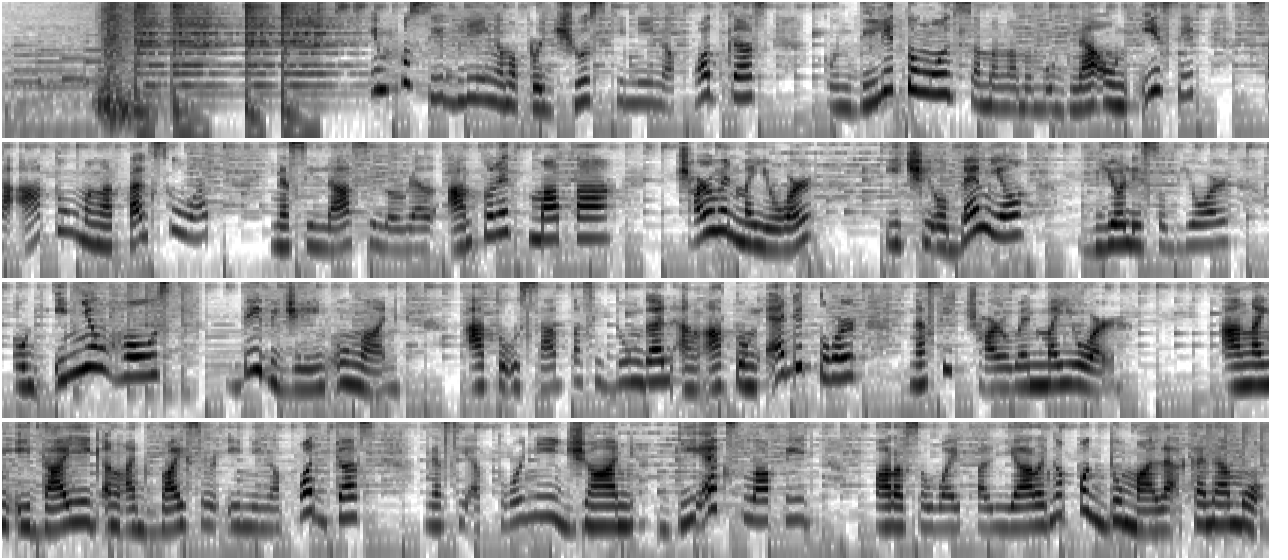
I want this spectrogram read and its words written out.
Imposible nga ma-produce kini nga podcast kung dili tungod sa mga mamugnaong isip sa atong mga tagsuwat nga sila si Laurel Antoinette Mata, Charwen Mayor, Ichi Obemyo, Bioli Sobior, og inyong host, Baby Jane Ungon. Ato usab pa si Dunggan ang atong editor nga si Charwen Mayor. Angay idayig ang advisor ini nga podcast nga si Attorney John DX Lapid para sa way palyar nga pagdumala kanamo.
